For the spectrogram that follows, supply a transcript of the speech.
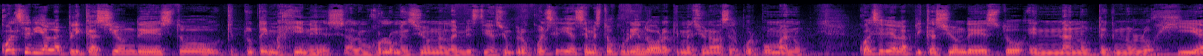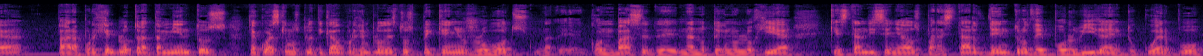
¿Cuál sería la aplicación de esto que tú te imagines? A lo mejor lo menciona la investigación, pero ¿cuál sería? Se me está ocurriendo ahora que mencionabas el cuerpo humano. ¿Cuál sería la aplicación de esto en nanotecnología para, por ejemplo, tratamientos. ¿Te acuerdas que hemos platicado, por ejemplo, de estos pequeños robots eh, con base de nanotecnología que están diseñados para estar dentro de por vida en tu cuerpo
